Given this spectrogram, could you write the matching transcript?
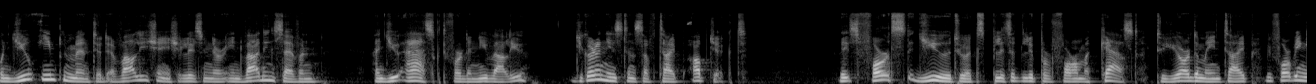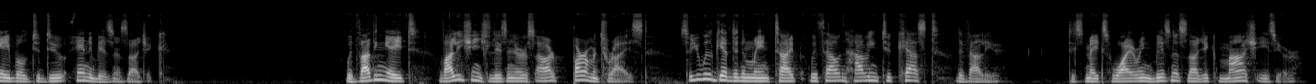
When you implemented a value change listener in Vaadin 7 and you asked for the new value, you got an instance of type object. This forced you to explicitly perform a cast to your domain type before being able to do any business logic. With Vaadin 8, value change listeners are parameterized, so you will get the domain type without having to cast the value. This makes wiring business logic much easier.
